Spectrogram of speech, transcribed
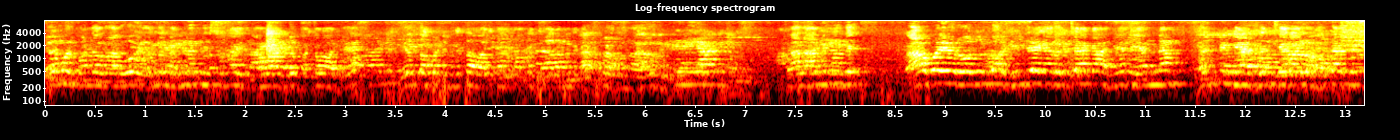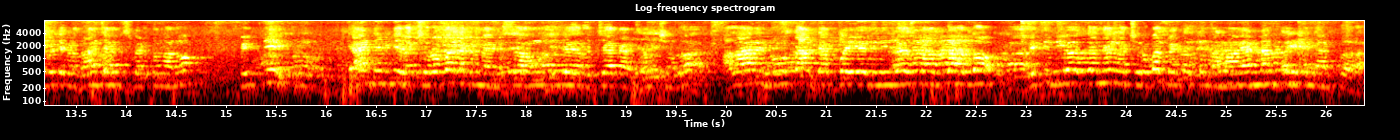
వేమూరి కొండలరావు వీళ్ళందరూ అభినందిస్తున్నా. ఇది నా వార్డు పక్క వార్డే. వీళ్ళతో పాటు మిగతా వర్గాలు మొత్తం చాలా మంది కష్టపడుతున్నారు చాలా అభినంది రాబోయే రోజుల్లో డీజే గారు వచ్చాక నేను ఎంఎం హెల్పింగ్ హ్యాండ్ చీరాల్లో హెడ్ ఆఫీస్ పెట్టి ఇక్కడ బ్రాంచ్ ఆఫీస్ పెడుతున్నాను. పెట్టి క్యాంటీన్కి లక్ష రూపాయలు అక్కడ మేము ఇస్తాము. డీజే గారు వచ్చాక సమక్షంలో. అలానే నూట డెబ్బై ఐదు నియోజకవర్గాల్లో ప్రతి నియోజకవర్గానికి లక్ష రూపాయలు పెట్టేస్తున్నాం మా ఎంఎం హెల్పింగ్ అంటున్నారా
